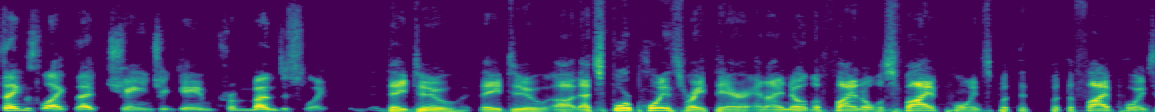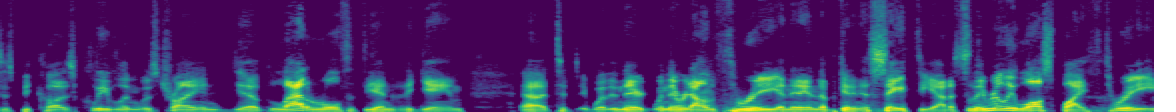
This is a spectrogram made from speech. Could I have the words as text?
Things like that change a game tremendously. They do. They do. Uh, that's four points right there. And I know the final was five points, but the but the five points is because Cleveland was trying laterals at the end of the game, uh, to when they when they were down three and they ended up getting a safety out of. it. So they really lost by three.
